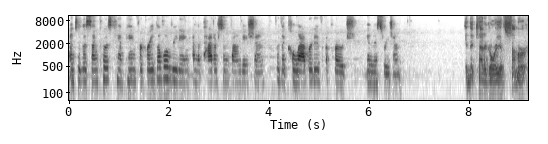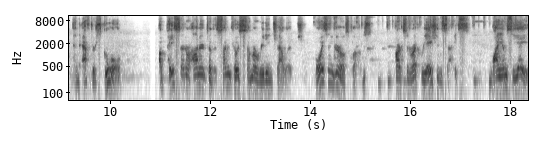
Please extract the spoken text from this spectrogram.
and to the Suncoast Campaign for Grade Level Reading and the Patterson Foundation for the collaborative approach in this region. In the category of summer and after school, a pace setter honored to the Suncoast Summer Reading Challenge. Boys and Girls Clubs, parks and recreation sites, YMCAs,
